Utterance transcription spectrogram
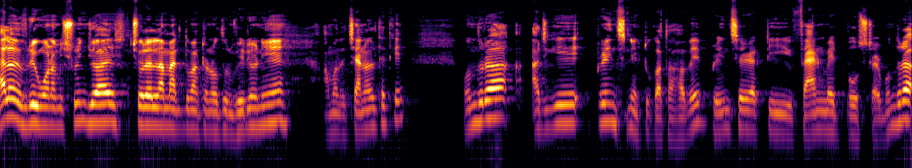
হ্যালো এভরিওয়ান আমি সৃঞ্জয় চলে এলাম একদম একটা নতুন ভিডিও নিয়ে আমাদের চ্যানেল থেকে। বন্ধুরা, আজকে প্রিন্স নিয়ে একটু কথা হবে। প্রিন্সের একটি ফ্যান মেড পোস্টার বন্ধুরা,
